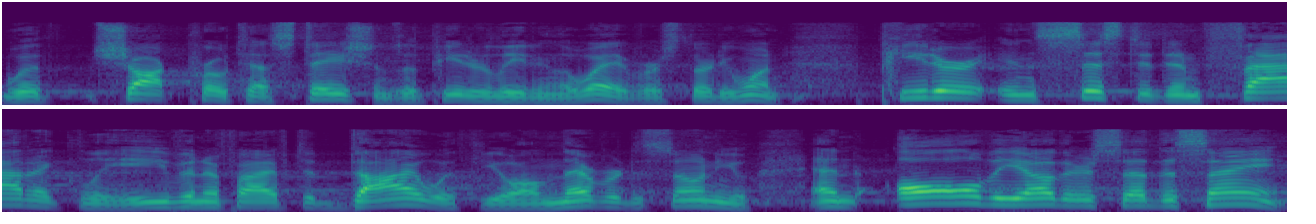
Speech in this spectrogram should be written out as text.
with shock protestations, with Peter leading the way. Verse 31. Peter insisted emphatically, even if I have to die with you, I'll never disown you. And all the others said the same.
